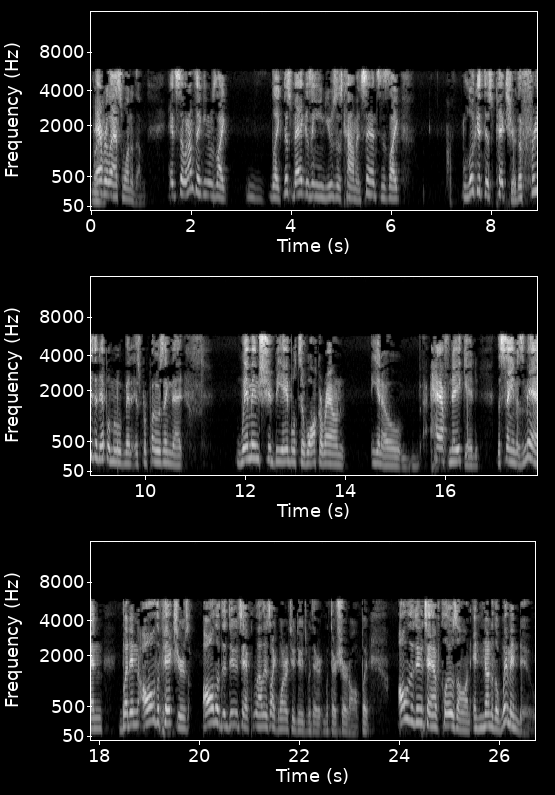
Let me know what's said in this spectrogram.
Right. Every last one of them. And so what I'm thinking was like, like this magazine uses common sense. Is like, look at this picture. The Free the Nipple movement is proposing that women should be able to walk around, you know, half naked, the same as men. But in all the pictures, all of the dudes have. Well, there's like one or two dudes with their with their shirt off, but all of the dudes have clothes on, and none of the women do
